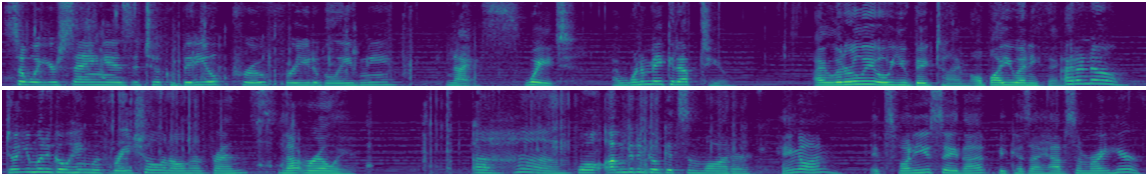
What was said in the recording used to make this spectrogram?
So what you're saying is it took video proof for you to believe me? Nice. Wait, I want to make it up to you. I literally owe you big time. I'll buy you anything. I don't know. Don't you want to go hang with Rachel and all her friends? Not really. Uh-huh. Well, I'm gonna go get some water. Hang on. It's funny you say that because I have some right here.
